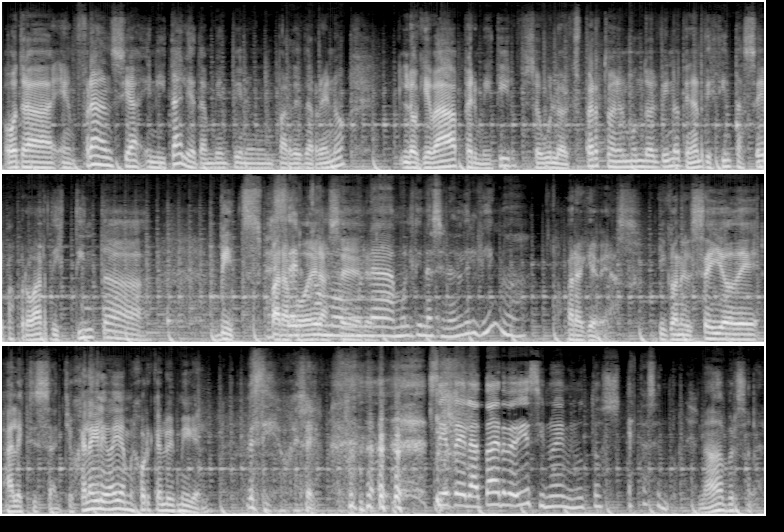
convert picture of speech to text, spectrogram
otra en Francia, en Italia también tiene un par de terrenos. Lo que va a permitir, según los expertos en el mundo del vino, tener distintas cepas, probar distintas bits para ser poder como hacer. una multinacional del vino. Para que veas. Y con el sello de Alexis Sánchez. Ojalá que le vaya mejor que a Luis Miguel. Sí, ojalá. Sí. 7 de la tarde, 19 minutos. Estás en Duna. Nada personal.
